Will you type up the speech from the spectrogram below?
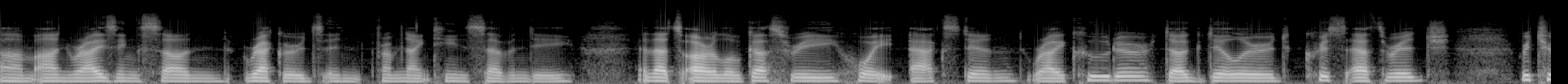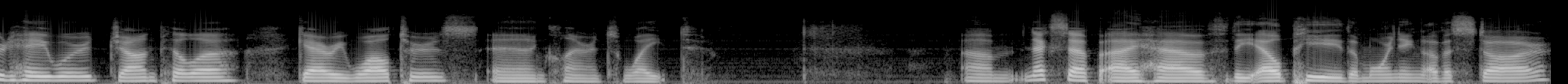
um, on Rising Sun Records in, from 1970. And that's Arlo Guthrie, Hoyt Axton, Ry Cooder, Doug Dillard, Chris Etheridge, Richard Hayward, John Pilla, Gary Walters, and Clarence White. Um, next up, I have the LP, The Mourning of a Star,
